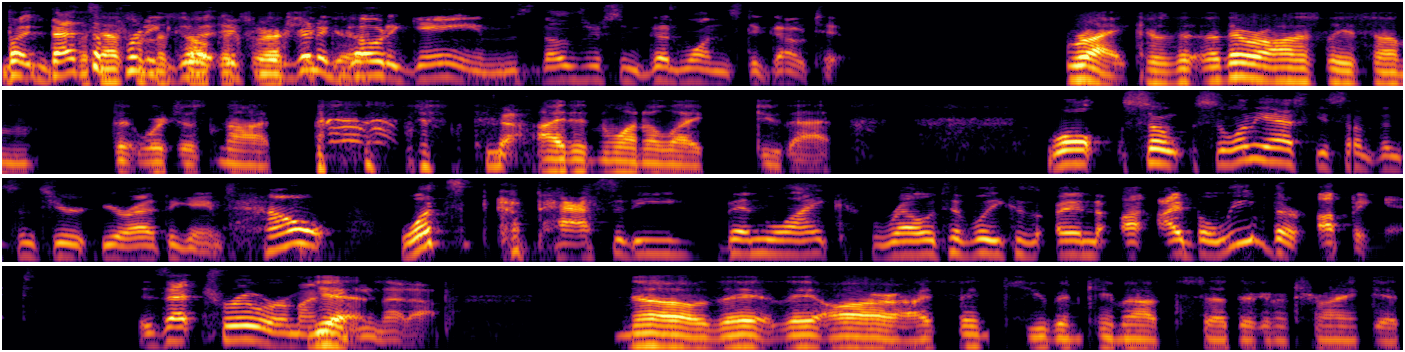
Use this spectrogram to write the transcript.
But that's but a that's pretty good. If you're going to go to games, those are some good ones to go to. Right, because there were honestly some that were just not. just, no. I didn't want to like do that. Well, so so let me ask you something. Since you're you're at the games, how what's capacity been like relatively? Because and I, I, believe they're upping it. Is that true, or am I yes. making that up? No, they they are. I think Cuban came out and said they're going to try and get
